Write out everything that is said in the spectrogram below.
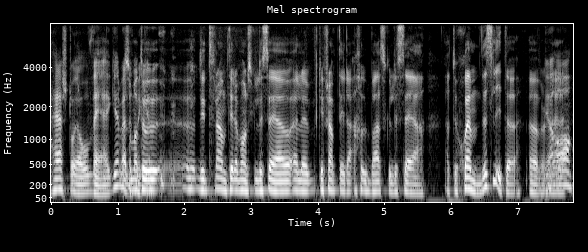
här står jag och väger väldigt Som att mycket. du, eh, ditt framtida barn skulle säga, eller ditt framtida Alba skulle säga att du skämdes lite över den här. Ja,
